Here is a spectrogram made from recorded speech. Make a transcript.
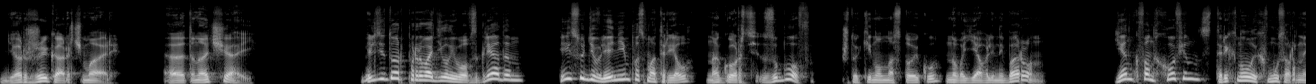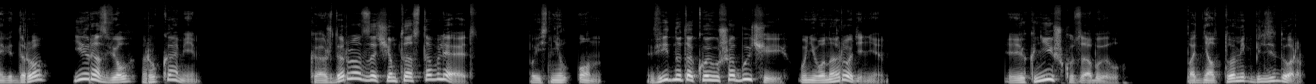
«Держи, корчмарь. Это на чай». Бельзидор проводил его взглядом и с удивлением посмотрел на горсть зубов, что кинул на стойку новоявленный барон. Янг Ван Хофен стряхнул их в мусорное ведро и развел руками. «Каждый раз зачем-то оставляет», — пояснил он. «Видно, такой уж обычай у него на родине». «И книжку забыл», — поднял томик Бельзидор.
